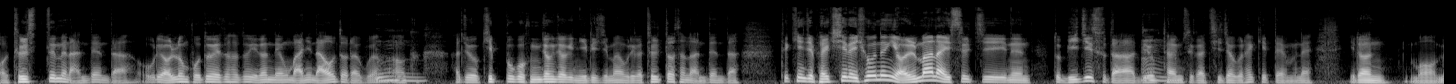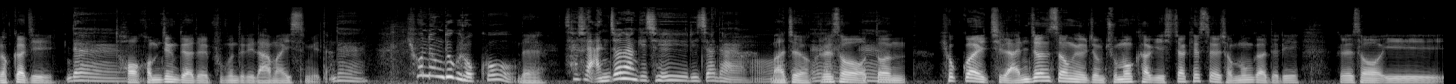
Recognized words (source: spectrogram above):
뭐 들뜨면 안 된다. 우리 언론 보도에서도 이런 내용 많이 나오더라고요. 음. 어, 그 아주 기쁘고 긍정적인 일이지만 우리가 들떠서는 안 된다. 특히 이제 백신의 효능이 얼마나 있을지는 또 미지수다. 뉴욕타임스가 음. 지적을 했기 때문에 이런 뭐 몇 가지 네. 더 검증돼야 될 부분들이 남아 있습니다. 네. 효능도 그렇고 네. 사실 안전한 게 제일이잖아요. 맞아요. 네. 그래서 네. 어떤 효과의 질, 안전성을 좀 주목하기 시작했어요, 전문가들이. 그래서 이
